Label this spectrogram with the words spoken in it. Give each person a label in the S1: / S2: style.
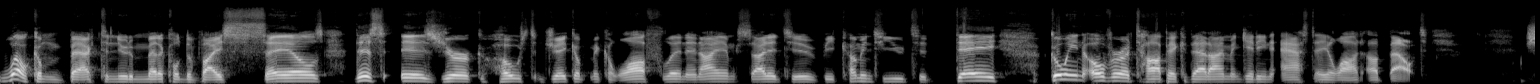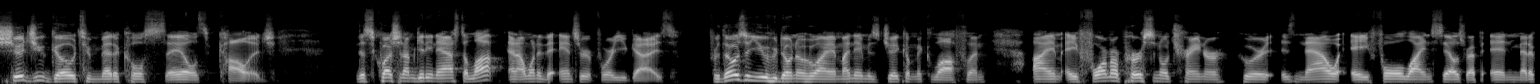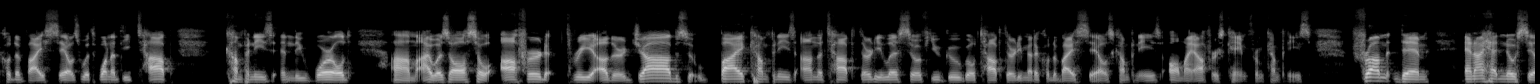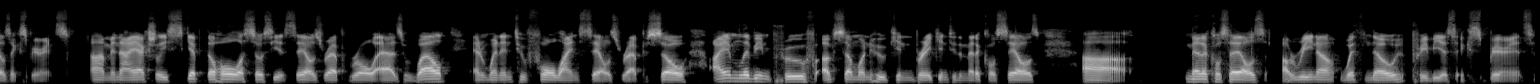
S1: Welcome back to New to Medical Device Sales. This is your host, Jacob McLaughlin, and I am excited to be coming to you today going over a topic that I'm getting asked a lot about. Should you go to medical sales college? This question I'm getting asked a lot, and I wanted to answer it for you guys. For those of you who don't know who I am, my name is Jacob McLaughlin. I am a former personal trainer who is now a full line sales rep in medical device sales with one of the top companies in the world. Um, I was also offered three other jobs by companies on the top 30 list. So if you Google top 30 medical device sales companies, all my offers came from companies from them. And I had no sales experience. Um, and I actually skipped the whole associate sales rep role as well and went into full line sales rep. So I am living proof of someone who can break into the medical sales. Uh, medical sales arena with no previous experience.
